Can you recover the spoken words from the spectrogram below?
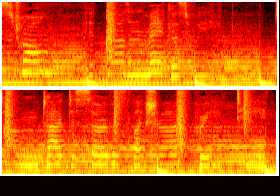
strong, it doesn't make us weak. Tongue tied to service like shot free tea.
